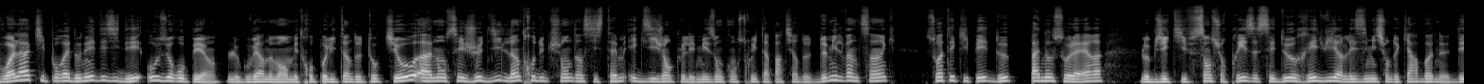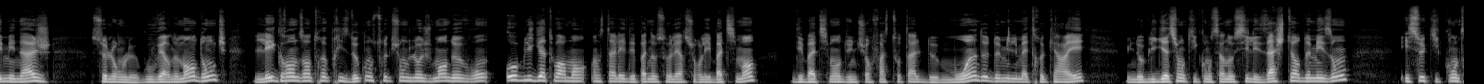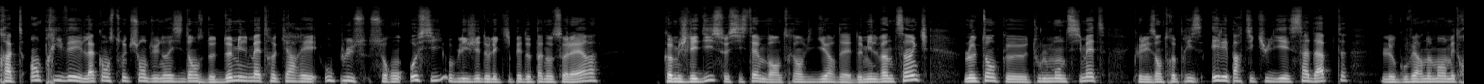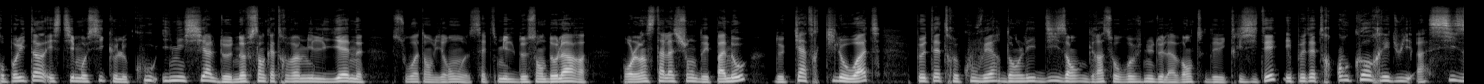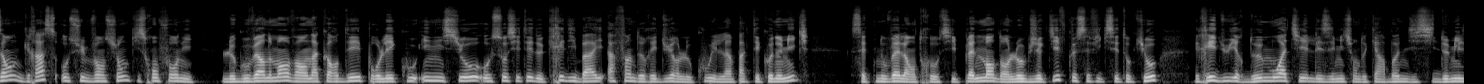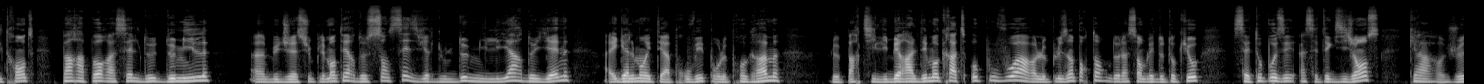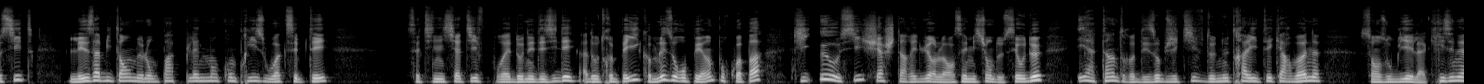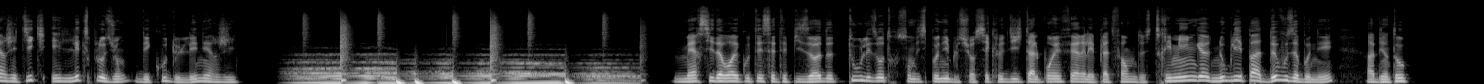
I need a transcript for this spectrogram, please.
Voilà qui pourrait donner des idées aux Européens. Le gouvernement métropolitain de Tokyo a annoncé jeudi l'introduction d'un système exigeant que les maisons construites à partir de 2025 soient équipées de panneaux solaires. L'objectif sans surprise, c'est de réduire les émissions de carbone des ménages. Selon le gouvernement, donc, les grandes entreprises de construction de logements devront obligatoirement installer des panneaux solaires sur les bâtiments, des bâtiments d'une surface totale de moins de 2000 m2, une obligation qui concerne aussi les acheteurs de maisons, et ceux qui contractent en privé la construction d'une résidence de 2000 m2 ou plus seront aussi obligés de l'équiper de panneaux solaires. Comme je l'ai dit, ce système va entrer en vigueur dès 2025, le temps que tout le monde s'y mette, que les entreprises et les particuliers s'adaptent. Le gouvernement métropolitain estime aussi que le coût initial de 980 000 yens, soit environ 7200 dollars, pour l'installation des panneaux de 4 kW peut être couvert dans les 10 ans grâce aux revenus de la vente d'électricité et peut être encore réduit à 6 ans grâce aux subventions qui seront fournies. Le gouvernement va en accorder pour les coûts initiaux aux sociétés de crédit bail afin de réduire le coût et l'impact économique. Cette nouvelle entre aussi pleinement dans l'objectif que s'est fixé Tokyo, réduire de moitié les émissions de carbone d'ici 2030 par rapport à celles de 2000. Un budget supplémentaire de 116,2 milliards de yens a également été approuvé pour le programme. Le parti libéral-démocrate au pouvoir le plus important de l'Assemblée de Tokyo s'est opposé à cette exigence car, je cite, les habitants ne l'ont pas pleinement comprise ou acceptée. Cette initiative pourrait donner des idées à d'autres pays comme les Européens, pourquoi pas, qui eux aussi cherchent à réduire leurs émissions de CO2 et atteindre des objectifs de neutralité carbone, sans oublier la crise énergétique et l'explosion des coûts de l'énergie. Merci d'avoir écouté cet épisode. Tous les autres sont disponibles sur siècledigital.fr et les plateformes de streaming. N'oubliez pas de vous abonner. À bientôt.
